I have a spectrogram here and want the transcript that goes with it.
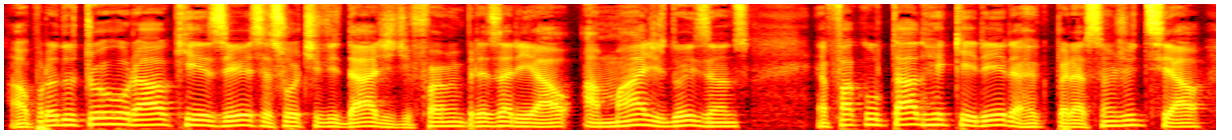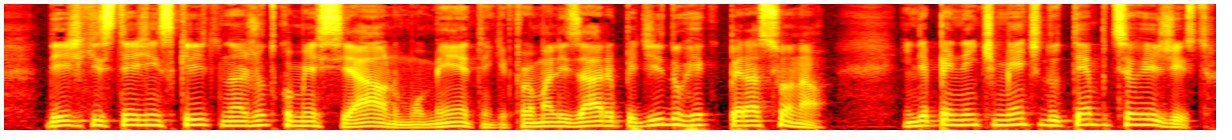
ao produtor rural que exerce a sua atividade de forma empresarial há mais de dois anos, é facultado requerer a recuperação judicial desde que esteja inscrito na junta comercial no momento em que formalizar o pedido recuperacional, independentemente do tempo de seu registro.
